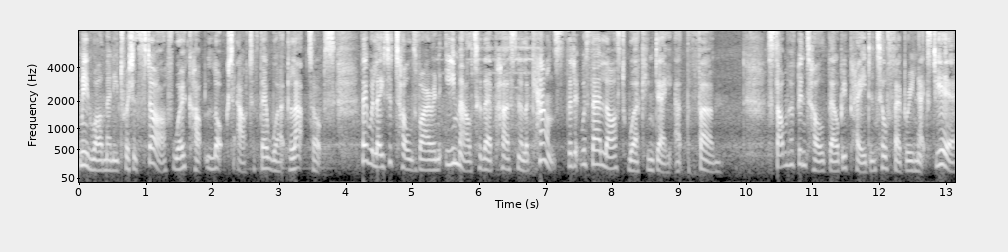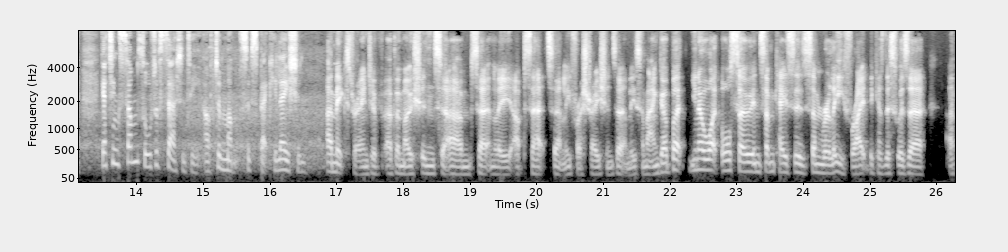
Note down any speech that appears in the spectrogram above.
Meanwhile, many Twitter staff woke up locked out of their work laptops. They were later told via an email to their personal accounts that it was their last working day at the firm. Some have been told they'll be paid until February next year, getting some sort of certainty after months of speculation. A mixed range of, of emotions um, certainly upset certainly frustration certainly some anger. But you know what? Also in some cases some relief right? Because this was a, a,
